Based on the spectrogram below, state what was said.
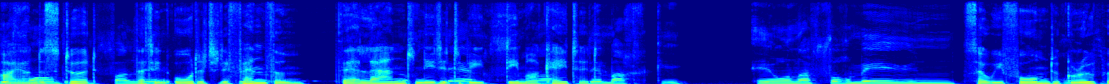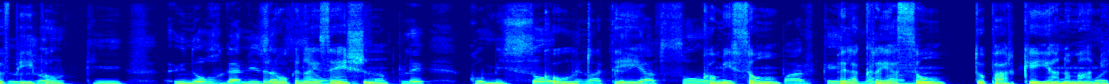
I understood that in order to defend them, their land needed to be demarcated. So we formed a group of people, an organization called the Commission de la Création do Parque Yanomami.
